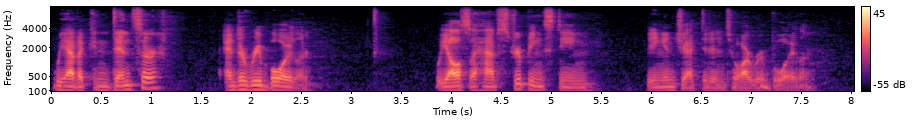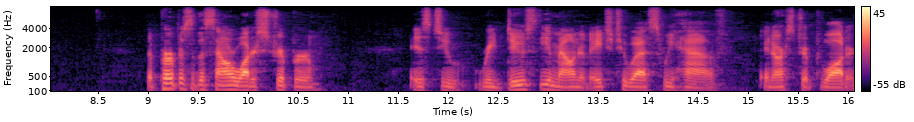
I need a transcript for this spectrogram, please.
We have a condenser and a reboiler. We also have stripping steam being injected into our reboiler. The purpose of the sour water stripper is to reduce the amount of H2S we have in our stripped water.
